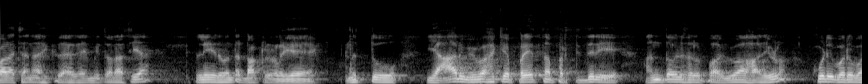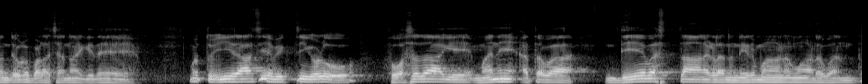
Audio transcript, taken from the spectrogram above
ಭಾಳ ಚೆನ್ನಾಗಿ ಸಿಗ್ತಾ ಇದೆ ಮಿಥುನ ರಾಶಿಯಲ್ಲಿ ಇರುವಂಥ ಡಾಕ್ಟ್ರುಗಳಿಗೆ. ಮತ್ತು ಯಾರು ವಿವಾಹಕ್ಕೆ ಪ್ರಯತ್ನ ಪಡ್ತಿದ್ದೀರಿ, ಅಂಥವ್ರಿಗೆ ಸ್ವಲ್ಪ ವಿವಾಹಾದಿಗಳು ಕೂಡಿ ಬರುವಂಥ ಭಾಳ ಚೆನ್ನಾಗಿದೆ. ಮತ್ತು ಈ ರಾಶಿಯ ವ್ಯಕ್ತಿಗಳು ಹೊಸದಾಗಿ ಮನೆ ಅಥವಾ ದೇವಸ್ಥಾನಗಳನ್ನು ನಿರ್ಮಾಣ ಮಾಡುವಂಥ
